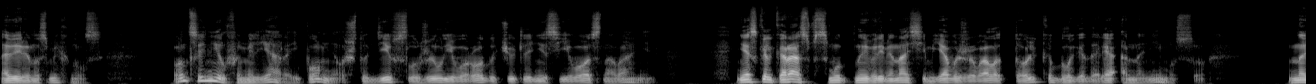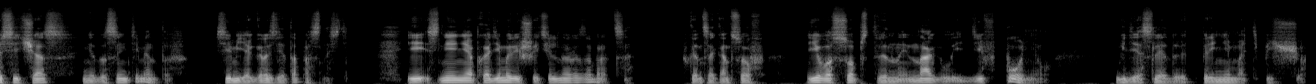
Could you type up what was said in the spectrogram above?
Аверин усмехнулся. Он ценил фамильяра и помнил, что Див служил его роду чуть ли не с его основания. Несколько раз в смутные времена семья выживала только благодаря анонимусу. Но сейчас не до сантиментов. Семье грозит опасность и с ней необходимо решительно разобраться. В конце концов, его собственный наглый див понял, где следует принимать пищу.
